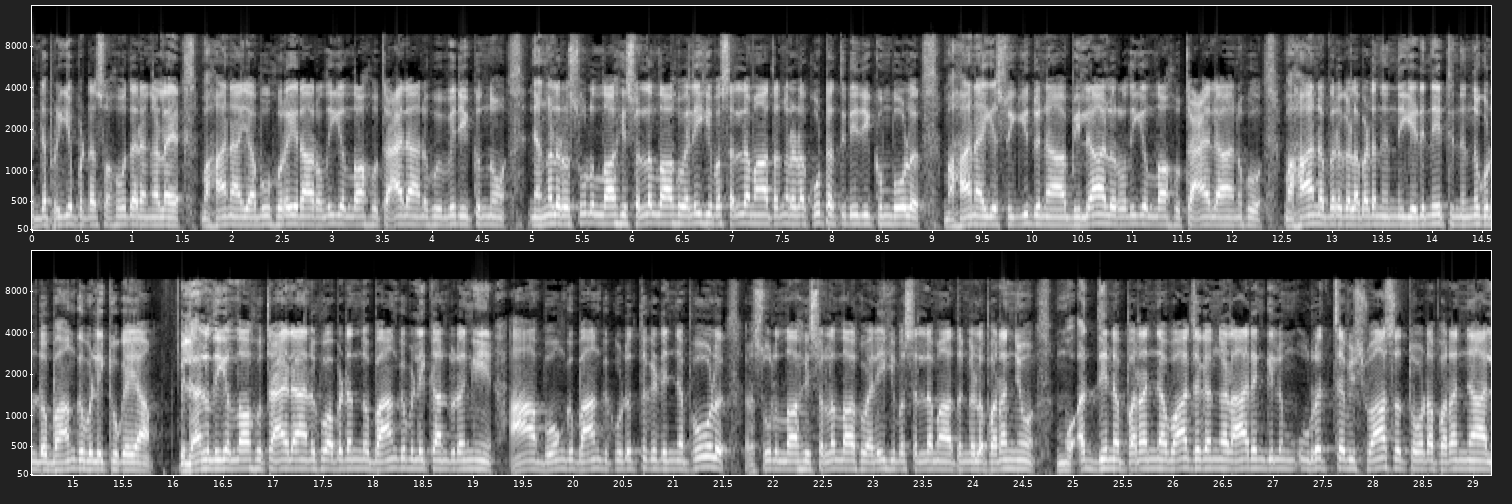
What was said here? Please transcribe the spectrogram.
എന്റെ പ്രിയപ്പെട്ട സഹോദരങ്ങളെ മഹാനായ അബു ഹുറൈറ റളിയല്ലാഹു വിവരിക്കുന്നു ഞങ്ങൾ റസൂലുള്ളാഹി സ്വല്ലല്ലാഹു അലൈഹി വസല്ലമ തങ്ങളുടെ കൂട്ടത്തിലിരിക്കുമ്പോൾ മഹാനായ സയ്യിദുന ബിലാൽ റളിയല്ലാഹു താലാനുഹു മഹാനബറുകൾ അവിടെ നിന്ന് എഴുന്നേറ്റ് നിന്നുകൊണ്ട് ബാങ്ക് വിളിക്കുകയാ. ബിലാൽ അലി അള്ളാഹു താലാനുഹു അവിടെ നിന്ന് ബാങ്ക് വിളിക്കാൻ തുടങ്ങി. ആ ബോങ്ക് ബാങ്ക് കൊടുത്തു കഴിഞ്ഞപ്പോൾ റസൂലുല്ലാഹി സ്വല്ലല്ലാഹു അലൈഹി വസല്ലമ തങ്ങൾ പറഞ്ഞു മുഅദ്ദിന് പറഞ്ഞ വാചകങ്ങൾ ആരെങ്കിലും ഉറച്ച വിശ്വാസത്തോടെ പറഞ്ഞാൽ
